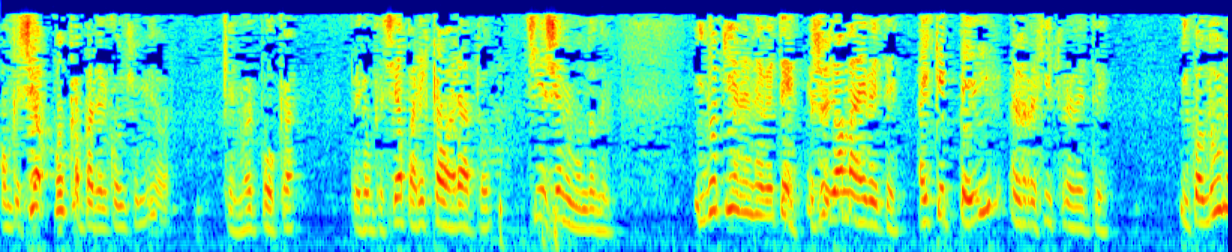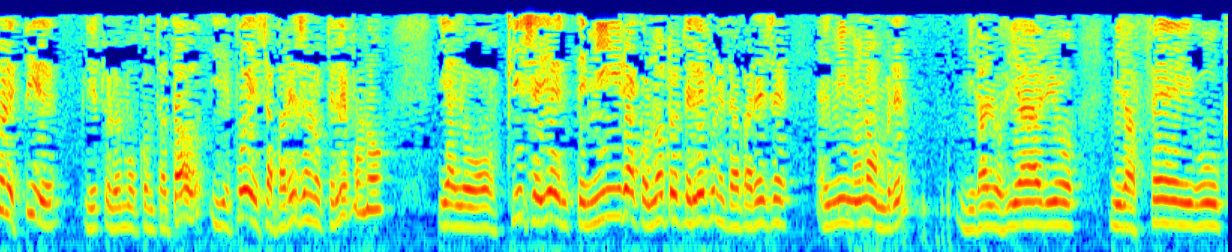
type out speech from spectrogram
Aunque sea poca para el consumidor, que no es poca, pero aunque sea parezca barato, sigue siendo un montón de y no tienen EBT, eso se llama EBT. Hay que pedir el registro EBT. Y cuando uno les pide, y esto lo hemos contratado, y después desaparecen los teléfonos, y a los 15 días te mira con otro teléfono y te aparece el mismo nombre, mira los diarios, mira Facebook,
